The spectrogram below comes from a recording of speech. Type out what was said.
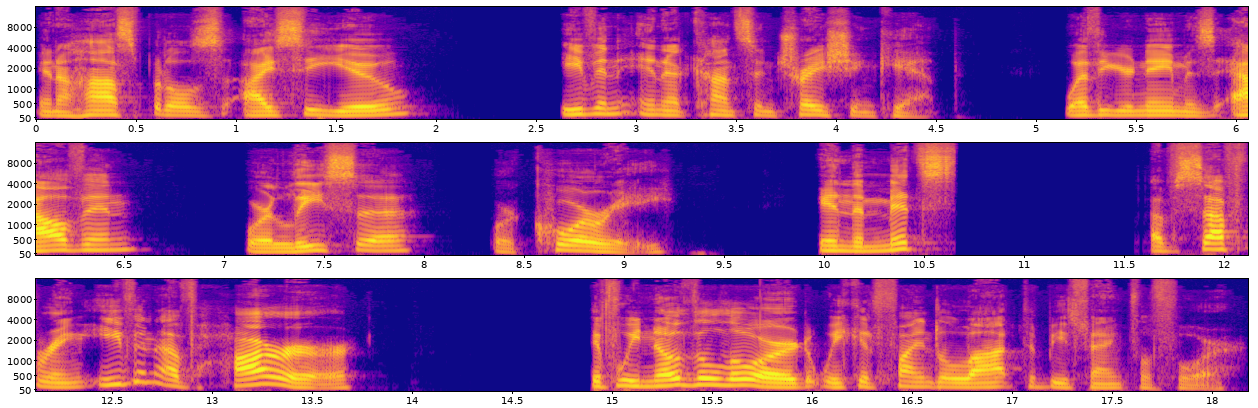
in a hospital's ICU, even in a concentration camp. Whether your name is Alvin or Lisa or Corey, in the midst of suffering, even of horror, if we know the Lord, we could find a lot to be thankful for.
